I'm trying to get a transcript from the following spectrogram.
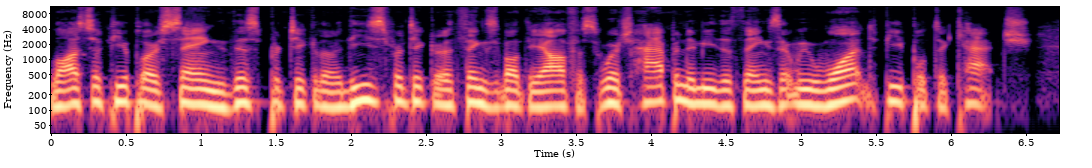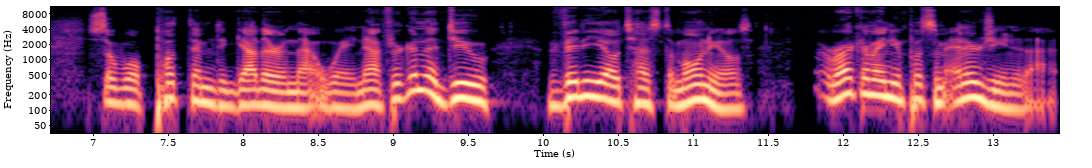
Lots of people are saying this particular, these particular things about the office, which happen to be the things that we want people to catch. So we'll put them together in that way. Now, if you're going to do video testimonials, I recommend you put some energy into that.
